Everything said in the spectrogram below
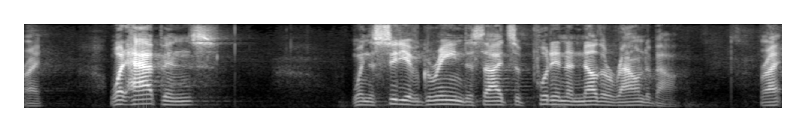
right? What happens when the city of Green decides to put in another roundabout, right?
